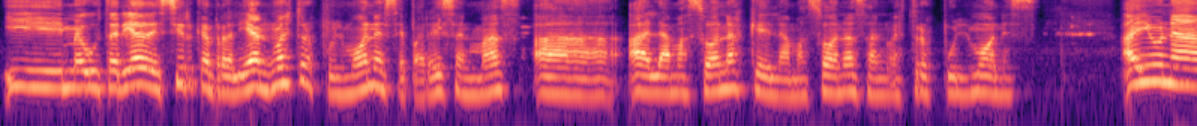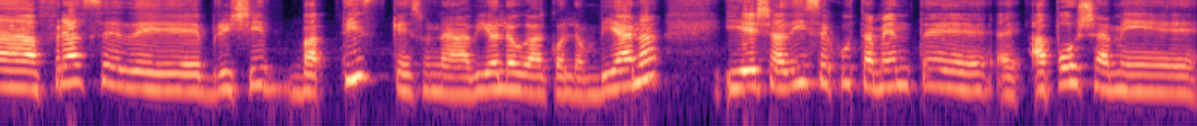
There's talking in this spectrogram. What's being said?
y me gustaría decir que en realidad nuestros pulmones se parecen más al Amazonas que el Amazonas a nuestros pulmones. Hay una frase de Brigitte Baptiste, que es una bióloga colombiana, y ella dice justamente, eh, apoya mi,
